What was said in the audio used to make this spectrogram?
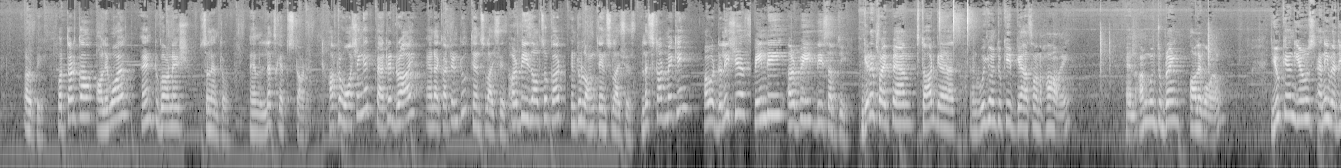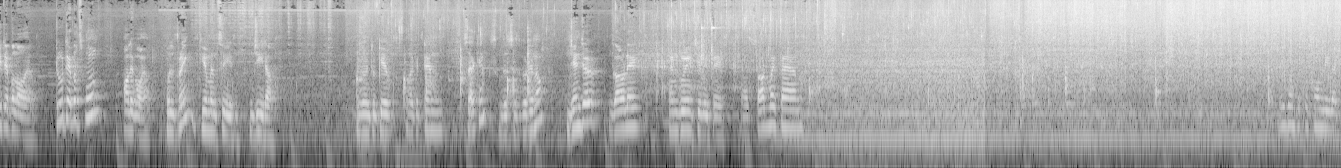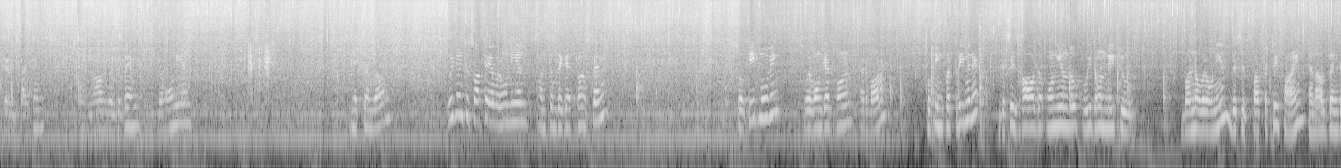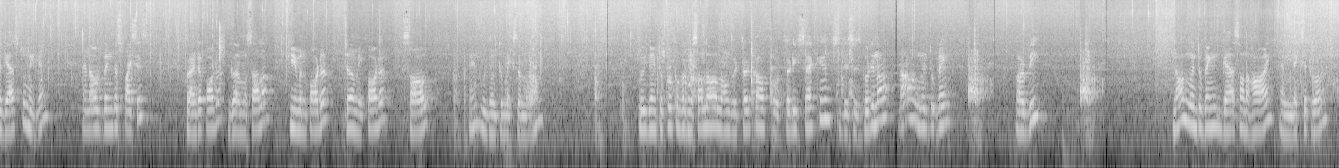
arbi. For tadka, olive oil and to garnish cilantro. And let's get started. After washing it, pat it dry and I cut into thin slices. Arbi is also cut into long thin slices. Let's start making our delicious pindi arbi di sabji. Get a fry pan, start gas and we're going to keep gas on high and I'm going to bring olive oil. You can use any vegetable oil. 2 tablespoon olive oil. We'll bring cumin seed, jeera. We're going to give like a 10 seconds. This is good enough. Ginger, garlic, and green chili paste. I'll start my pan. We're going to cook only like 10 seconds. And now I'm going to bring the onion, mix them well. We're going to saute our onion until they get transparent. So keep moving so it won't get burned at the bottom. Cooking for three minutes. This is how the onion look. We don't need to burn our onion. This is perfectly fine. And I'll bring the gas to medium. And I'll bring the spices. coriander powder, garam masala, cumin powder, turmeric powder, salt. And we're going to mix them around. We're going to cook our masala along with tadka for 30 seconds. This is good enough. Now I'm going to bring our arbi. Now I'm going to bring gas on high and mix it well.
